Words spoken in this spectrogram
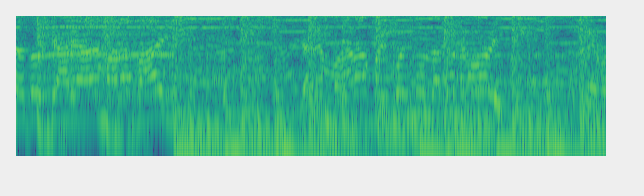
હતો ત્યારે આ મારા ભાઈ જ્યારે મારા ભાઈબંધનું લગ્ન હોય અને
